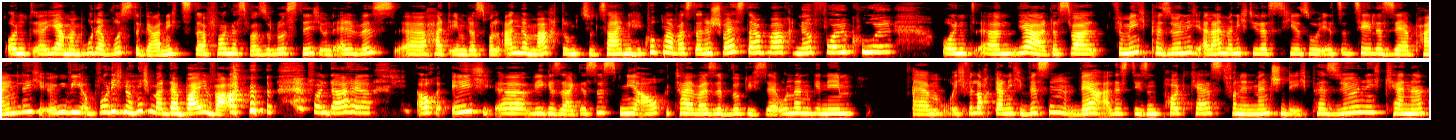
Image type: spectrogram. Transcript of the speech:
Und äh, ja, mein Bruder wusste gar nichts davon. Das war so lustig. Und Elvis äh, hat ihm das wohl angemacht, um zu zeigen, hey, guck mal, was deine Schwester macht, ne? Voll cool. Und ähm, ja, das war für mich persönlich, allein wenn ich dir das hier so jetzt erzähle, sehr peinlich irgendwie, obwohl ich noch nicht mal dabei war. Von daher, auch ich, äh, wie gesagt, es ist mir auch teilweise wirklich sehr unangenehm. Ähm, ich will auch gar nicht wissen, wer alles diesen Podcast von den Menschen, die ich persönlich kenne,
